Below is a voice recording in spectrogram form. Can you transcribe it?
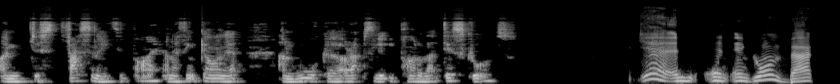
I'm just fascinated by. And I think Garnet and Walker are absolutely part of that discourse. Yeah, and, and, and going back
